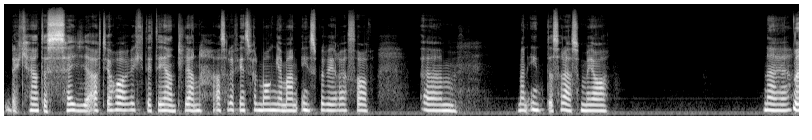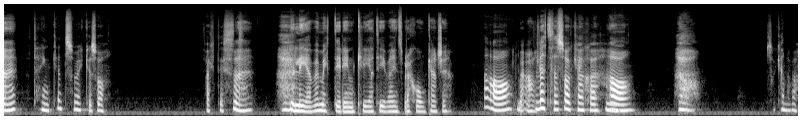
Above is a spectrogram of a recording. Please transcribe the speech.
det kan jag inte säga att jag har riktigt egentligen. Alltså det finns väl många man inspireras av. Ehm, men inte sådär som jag... Nej, Nej. jag tänker inte så mycket så. Faktiskt. Nej. Du lever mitt i din kreativa inspiration kanske? Ja, lite så kanske. Mm. Ja. ja. Så kan det vara.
